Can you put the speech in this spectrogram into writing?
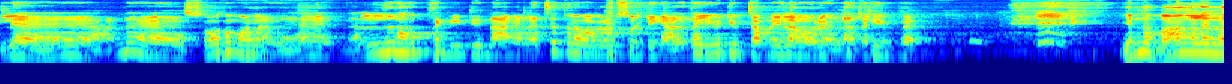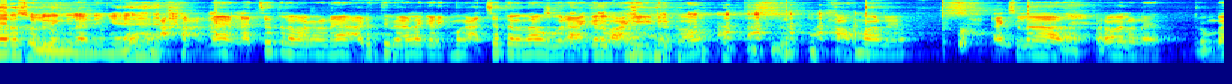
இல்ல அண்ணன் சோகமான அண்ணன் நல்லா பண்ணிட்டு நாங்க லட்சத்துல வாங்குறோம்னு சொல்லிட்டீங்க. அதுதான் யூடியூப் தமிழ்ல வரும் எல்லாத்துலயும் இப்ப. என்ன வாங்கலன்னு வேற சொல்லுவீங்களா நீங்க? அண்ணன் லட்சத்துல வாங்கினேன் அடுத்து வேலை கிடைக்குமா அச்சத்துல தான் ஒரு ஆங்கர் வாங்கிட்டு இருக்கோம். ஆமாண்ணே. ஆக்சுவலா பரவாயில்லண்ணே. ரொம்ப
